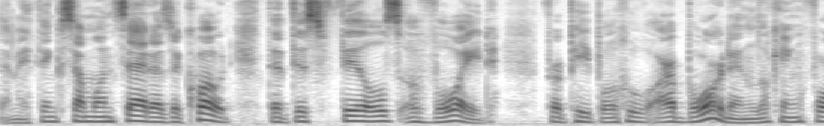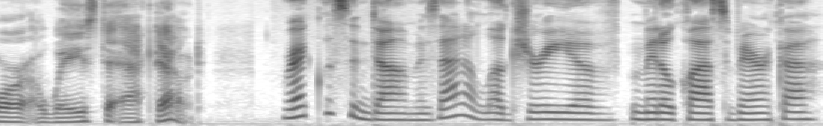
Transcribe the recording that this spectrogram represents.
And I think someone said, as a quote, that this fills a void for people who are bored and looking for ways to act out. Reckless and dumb, is that a luxury of middle class America?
